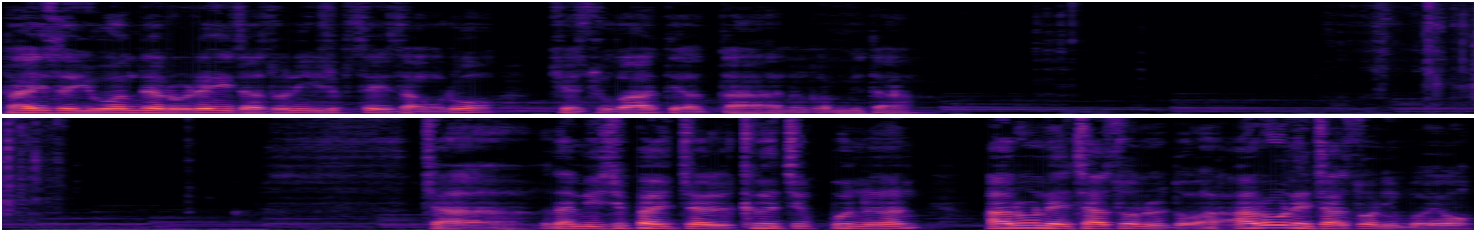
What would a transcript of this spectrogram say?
다윗의 유언대로 레이 자손이 20세 이상으로 개수가 되었다는 겁니다. 자, 그다음 28절 그 직분은 아론의 자손을 도와 아론의 자손이 뭐요?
